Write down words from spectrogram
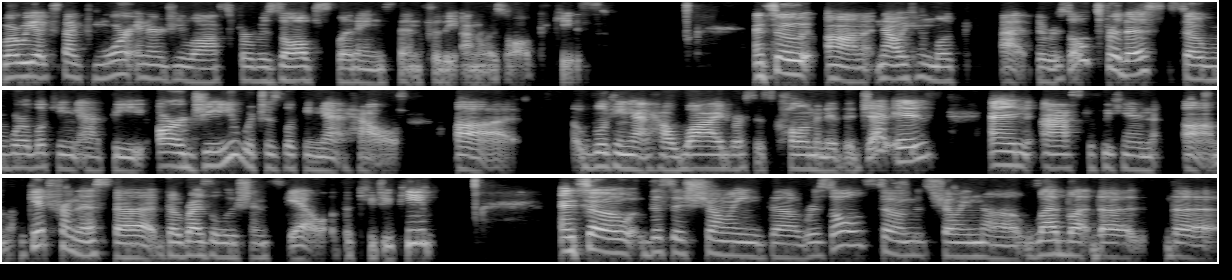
where we expect more energy loss for resolved splittings than for the unresolved case. And so um, now we can look at the results for this. So we're looking at the RG, which is looking at how uh, looking at how wide versus collimated the jet is, and ask if we can um, get from this the, the resolution scale of the QGP. And so this is showing the results. So I'm showing the lead, lead the, the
